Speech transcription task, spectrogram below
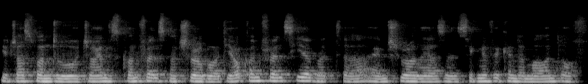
you just want to join this conference, not sure about your conference here, but uh, I'm sure there's a significant amount of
